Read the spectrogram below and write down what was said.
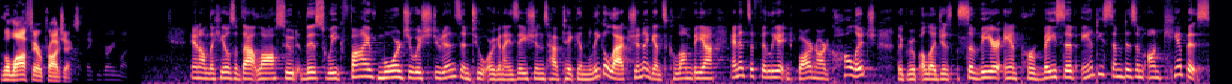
the Lawfare Project. Thank you very much. And on the heels of that lawsuit this week, five more Jewish students and two organizations have taken legal action against Columbia and its affiliate Barnard College. The group alleges severe and pervasive anti-Semitism on campus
